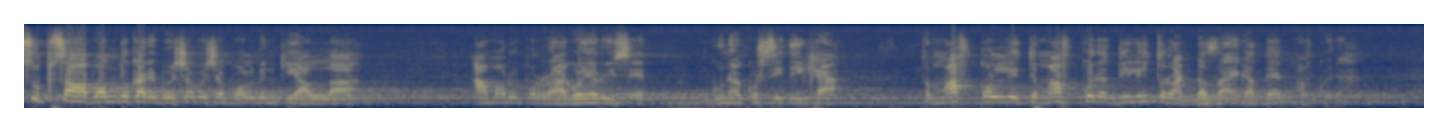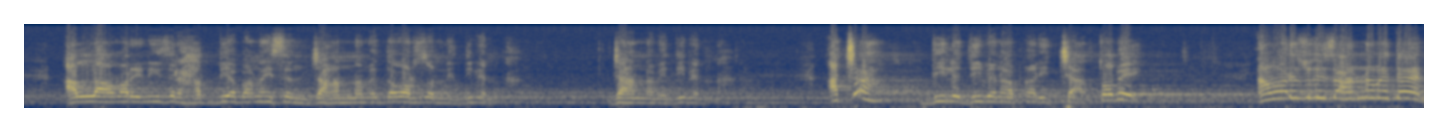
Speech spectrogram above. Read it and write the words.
চুপচাপ অন্ধকারে বসে বসে বলবেন কি, আল্লাহ আমার উপর রাগ হয়ে রইছেন গুণা করছি দেখা। তো মাফ করলে তো মাফ করে দিলেই তো রাগটা জায়গা দেন, মাফ করে। আল্লাহ আমার নিজের হাত দিয়ে বানাইছেন জাহান নামে দেওয়ার জন্য দিবেন না। জাহান নামে দিবেন না। আচ্ছা দিলে দিবেন আপনার ইচ্ছা। তবে আমার যদি জাহান নামে দেন,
